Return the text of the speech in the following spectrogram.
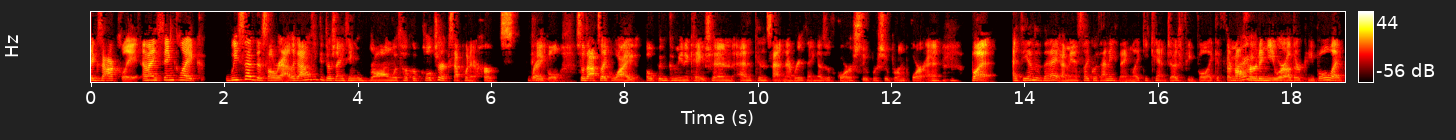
Exactly. And I think like we said this already. Like I don't think that there's anything wrong with hookup culture except when it hurts Right. people. So that's like why open communication and consent and everything is of course super super important. Mm-hmm. But at the end of the day, I mean it's like with anything. Like you can't judge people. Like if they're not Right. hurting you or other people, like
